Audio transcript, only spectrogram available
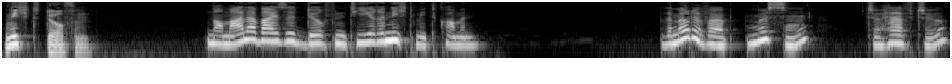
Nicht dürfen. Normalerweise dürfen Tiere nicht mitkommen. The modal verb müssen, to have to,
